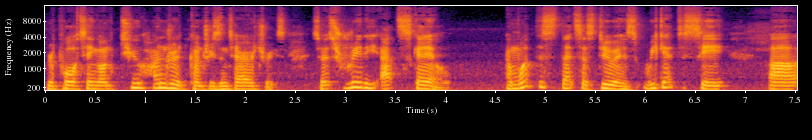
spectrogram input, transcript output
reporting on 200 countries and territories. So it's really at scale. And what this lets us do is we get to see uh,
